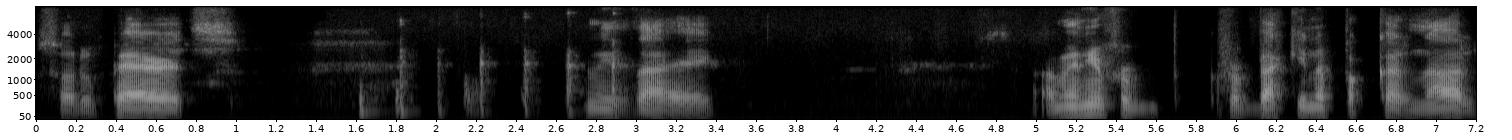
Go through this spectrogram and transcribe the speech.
So do parrots. and he's like, I'm in here for for backing up a carnal.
